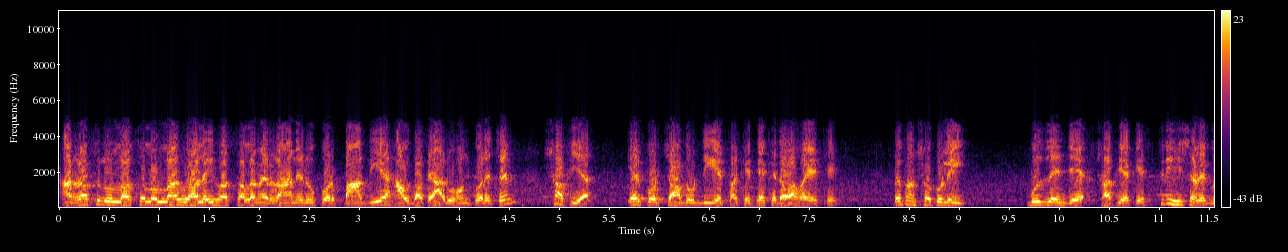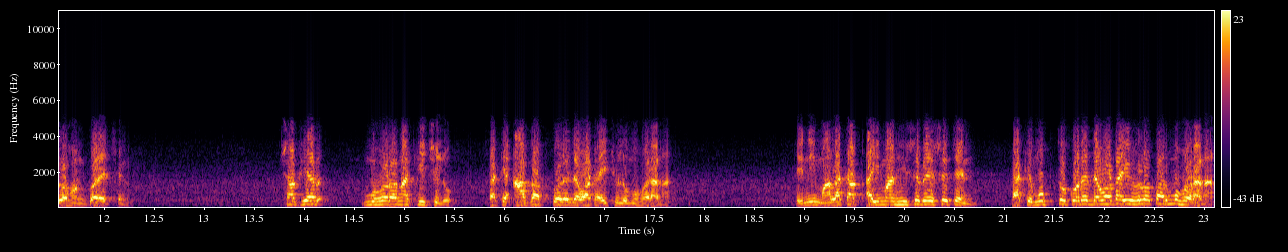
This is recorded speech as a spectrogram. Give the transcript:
আর রাসুল্লাহ সাল্লু আলাইহাসাল্লামের রানের উপর পা দিয়ে হাওদাতে আরোহণ করেছেন সাফিয়া। এরপর চাদর দিয়ে তাকে দেখে দেওয়া হয়েছে। তখন সকলেই বুঝলেন যে সাফিয়াকে স্ত্রী হিসাবে গ্রহণ করেছেন। সাফিয়ার মোহরানা কি ছিল? তাকে আজাদ করে দেওয়াটাই ছিল মোহরানা। তিনি মালাকাত আইমান হিসেবে এসেছেন, তাকে মুক্ত করে দেওয়াটাই হলো তার মোহরানা।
